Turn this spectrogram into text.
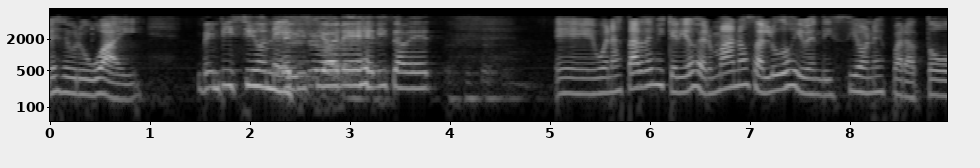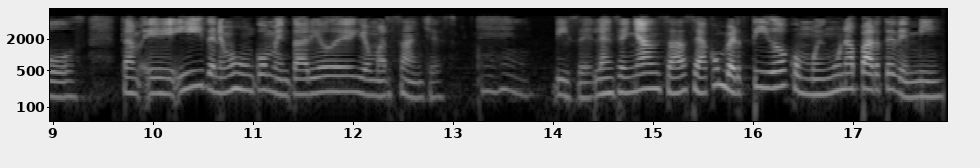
desde Uruguay. Bendiciones. Bendiciones, Elizabeth. Eh, buenas tardes, mis queridos hermanos. Saludos y bendiciones para todos. Tam- eh, y tenemos un comentario de Guiomar Sánchez. Dice, la enseñanza se ha convertido como en una parte de mí.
